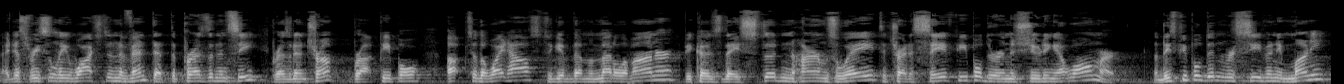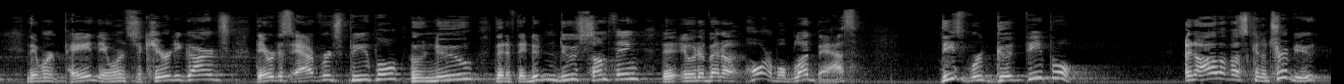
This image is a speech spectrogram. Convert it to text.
I just recently watched an event at the presidency. President Trump brought people up to the White House to give them a Medal of Honor because they stood in harm's way to try to save people during the shooting at Walmart. Now, these people didn't receive any money. They weren't paid. They weren't security guards. They were just average people who knew that if they didn't do something, that it would have been a horrible bloodbath. These were good people. And all of us can attribute.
